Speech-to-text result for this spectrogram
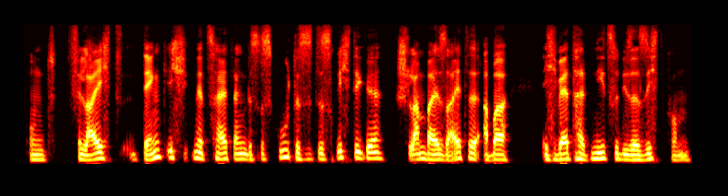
Und vielleicht denke ich eine Zeit lang, das ist gut, das ist das Richtige, Schlamm beiseite, aber ich werde halt nie zu dieser Sicht kommen.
